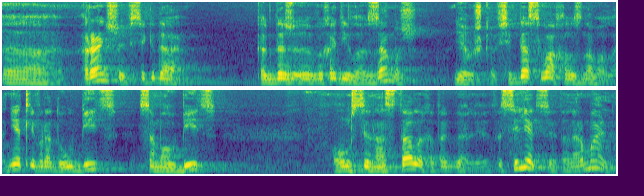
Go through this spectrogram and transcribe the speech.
э, раньше всегда, когда выходила замуж девушка, всегда сваха узнавала, нет ли в роду убийц, самоубийц, умственно отсталых и так далее. Это селекция, это нормально.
